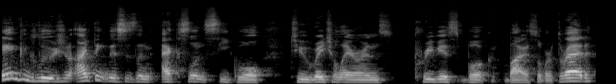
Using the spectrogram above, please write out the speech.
In conclusion, I think this is an excellent sequel to Rachel Aaron's previous book, By a Silver Thread.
